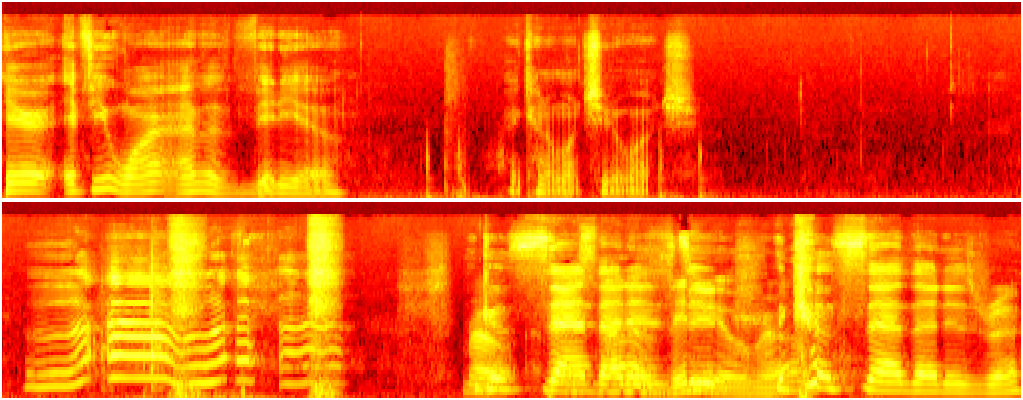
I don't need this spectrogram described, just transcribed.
Here, if you want, I have a video. I kind of want you to watch. Look how sad that not a video, dude. bro. Look how sad that is, bro.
